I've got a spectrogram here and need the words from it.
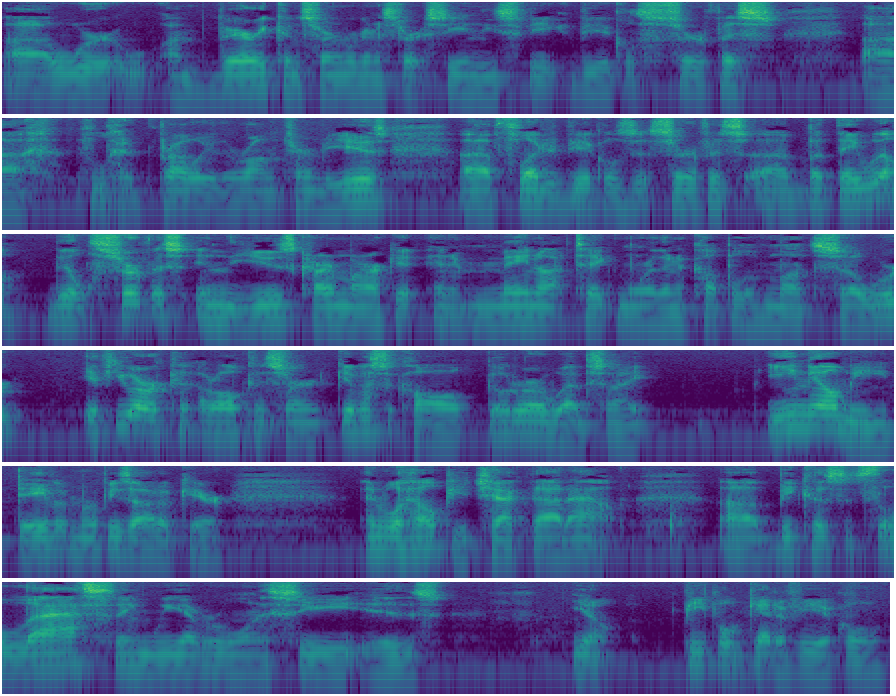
Uh, we're, I'm very concerned we're going to start seeing these vehicles surface. Uh, probably the wrong term to use, uh, flooded vehicles that surface, uh, but they will. They'll surface in the used car market, and it may not take more than a couple of months. So if you are at all concerned, give us a call. Go to our website, email me, Dave at Murphy's Auto Care, and we'll help you check that out. Uh, because it's the last thing we ever want to see is, you know, people get a vehicle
